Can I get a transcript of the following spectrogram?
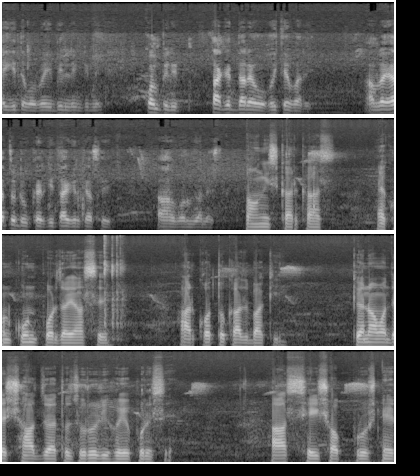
আগিতে পারব এই বিল্ডিংটি কমপ্লিট তাকের দ্বারাও হইতে পারে। আমরা এতটুকু আর কি তাকের কাছে আহ্বান জানাইছি সংস্কার কাজ এখন কোন পর্যায়ে আছে? আর কত কাজ বাকি? কেন আমাদের সাহায্য এত জরুরি হয়ে পড়েছে? আজ সেই সব প্রশ্নের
